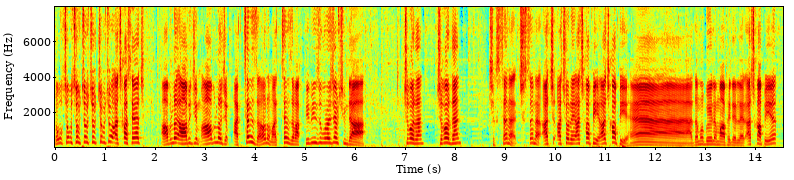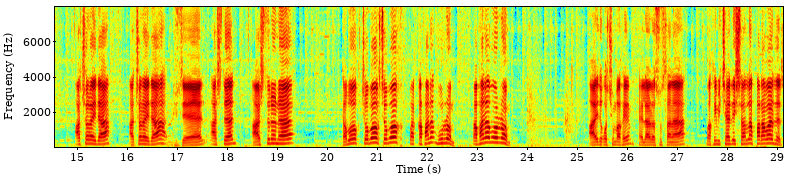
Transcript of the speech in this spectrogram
Çabuk çabuk çabuk çabuk çabuk çabuk aç kasayı aç. Abla abicim ablacım açsanıza oğlum açsanıza bak birbirinizi vuracağım şimdi ha. Çık oradan çık oradan. Çıksana çıksana aç aç orayı aç kapıyı aç kapıyı. He adamı böyle mahvederler. Aç kapıyı. Aç orayı da. Aç orayı da. Güzel. Açtın. Açtın onu. Çabuk çabuk çabuk. Bak kafana vururum. Kafana vururum. Haydi koçum bakayım. Helal olsun sana. Bakayım içeride inşallah para vardır.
